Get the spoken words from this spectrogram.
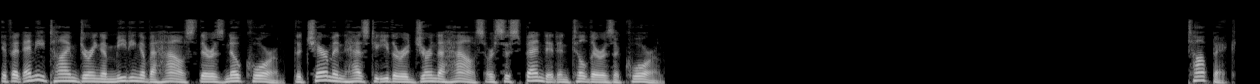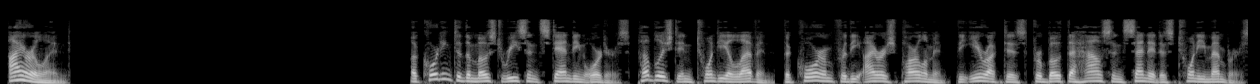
If at any time during a meeting of a House there is no quorum, the chairman has to either adjourn the House or suspend it until there is a quorum. Ireland According to the most recent standing orders, published in 2011, the quorum for the Irish Parliament the for both the House and Senate is 20 members.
